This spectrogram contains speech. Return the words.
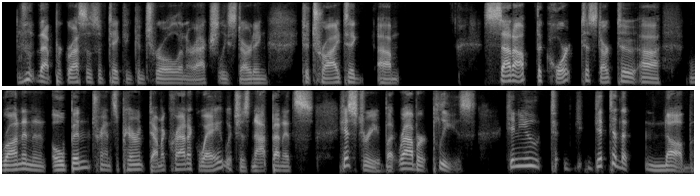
that progressives have taken control and are actually starting to try to um, set up the court to start to uh, run in an open, transparent, democratic way, which has not been its history. But Robert, please, can you t- get to the nub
